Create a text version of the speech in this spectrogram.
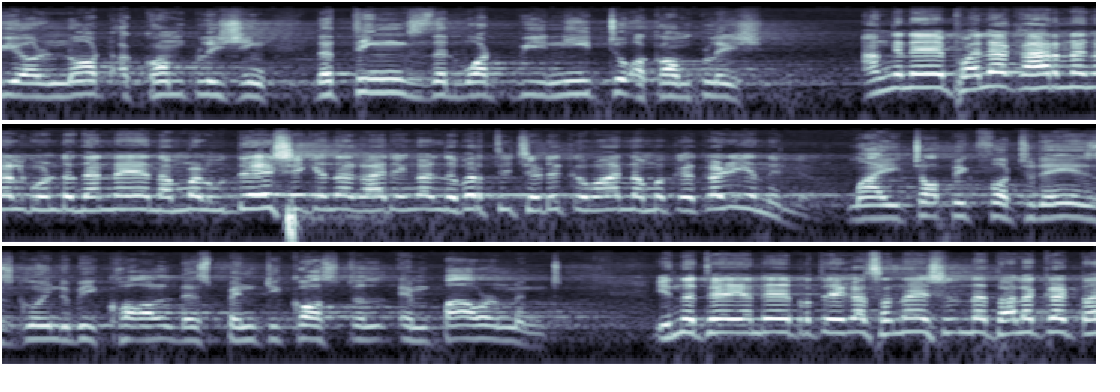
we are not accomplishing the things that what we need to accomplish. അങ്ങനെ പല കാരണങ്ങൾ കൊണ്ട് തന്നെ നമ്മൾ ഉദ്ദേശിക്കുന്ന കാര്യങ്ങൾ നിവർത്തിച്ചെടുക്കുവാൻ നമുക്ക് കഴിയുന്നില്ല My topic for today is going to be called as Pentecostal empowerment. ഇന്നത്തെ എന്റെ പ്രത്യേക സന്ദേശത്തിന്റെ തലക്കെട്ട്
